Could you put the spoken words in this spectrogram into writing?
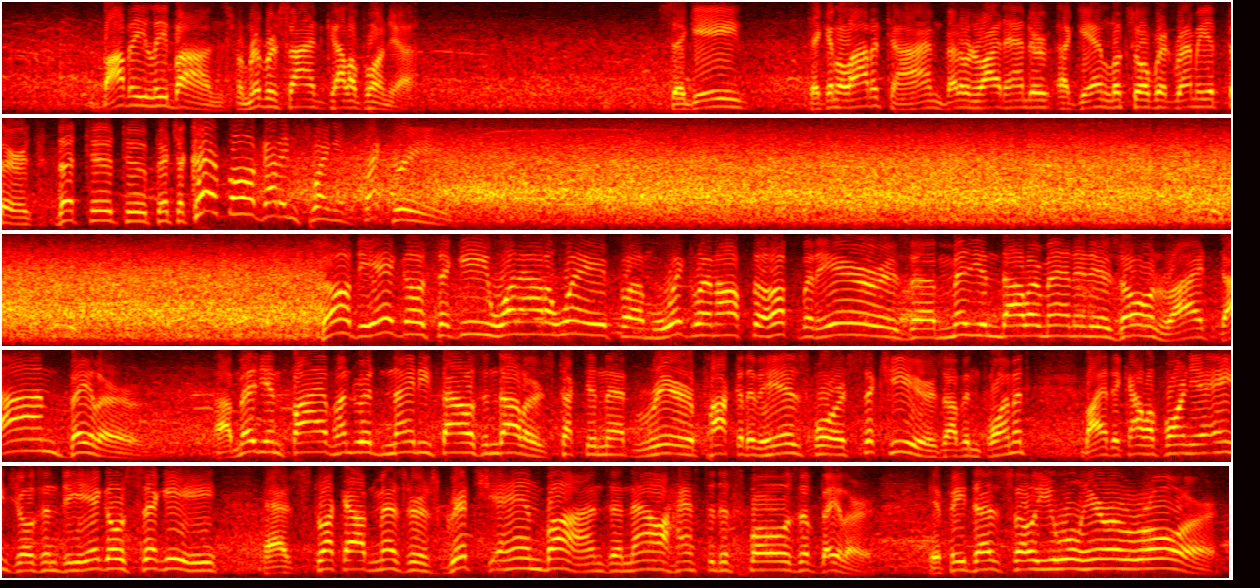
Bobby Lee Bonds from Riverside, California. Segui taking a lot of time. Veteran right-hander again looks over at Remy at third. The 2-2 pitch. A curveball got him swinging. Strike three. So Diego Segui one out away from wiggling off the hook, but here is a million-dollar man in his own right, Don Baylor. A million five hundred ninety thousand dollars tucked in that rear pocket of his for six years of employment by the California Angels, and Diego Segui has struck out Messrs. Grich and Bonds and now has to dispose of Baylor. If he does so, you will hear a roar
